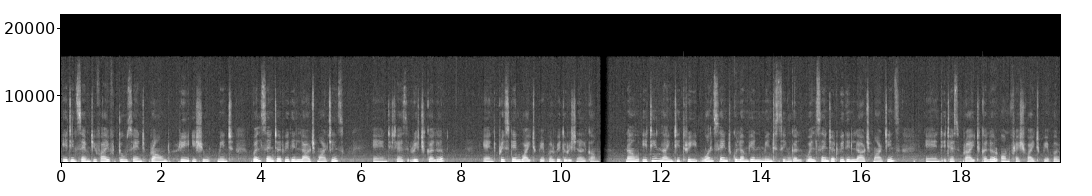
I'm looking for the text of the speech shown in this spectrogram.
1875 2 cent brown reissue mint well centered within large margins and it has rich color and pristine white paper with original gum. Now 1893 1 cent Columbian mint single well centered within large margins and it has bright color on fresh white paper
